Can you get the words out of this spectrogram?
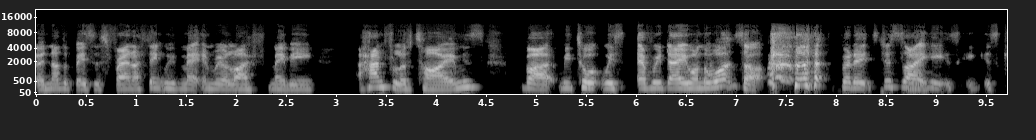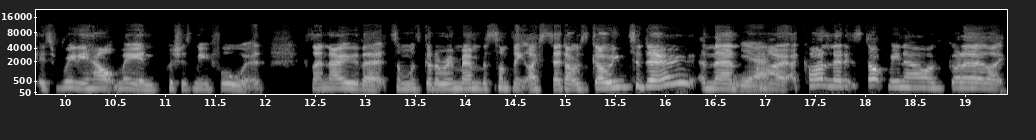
another business friend. I think we've met in real life maybe a handful of times, but we talk with every day on the WhatsApp. but it's just like it's, it's it's really helped me and pushes me forward because I know that someone's going to remember something I said I was going to do, and then yeah. Like, i can't let it stop me now. I've got to like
